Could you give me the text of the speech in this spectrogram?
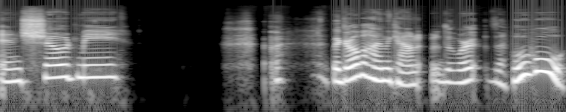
And showed me the girl behind the counter the work the woohoo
